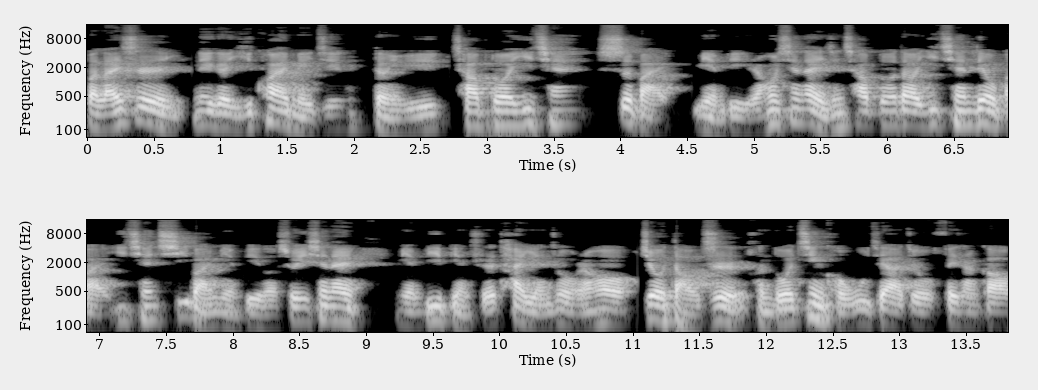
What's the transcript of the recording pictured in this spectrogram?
本来是那个一块美金等于差不多一千四百缅币，然后现在已经差不多到一千六百、一千七百缅币了。所以现在缅币贬值太严重，然后就导致很多进口物价就非常高。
